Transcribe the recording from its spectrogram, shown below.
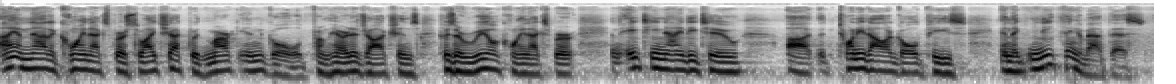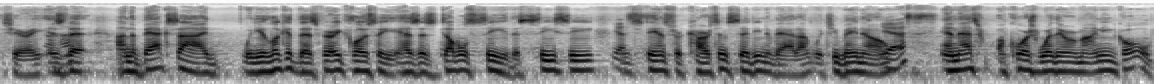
I am not a coin expert, so I checked with Mark Ingold from Heritage Auctions, who's a real coin expert. In 1892, uh, the $20 gold piece. And the neat thing about this, Sherry, uh -huh. is uh-huh. that on the back side, when you look at this very closely, it has this double C, the CC, yes. which stands for Carson City, Nevada, which you may know. Yes. And that's, of course, where they were mining gold.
